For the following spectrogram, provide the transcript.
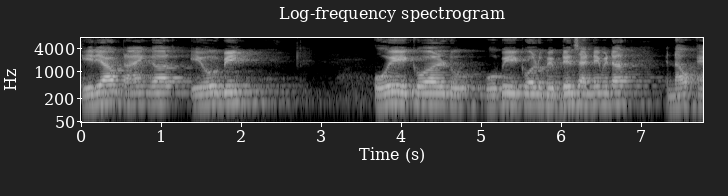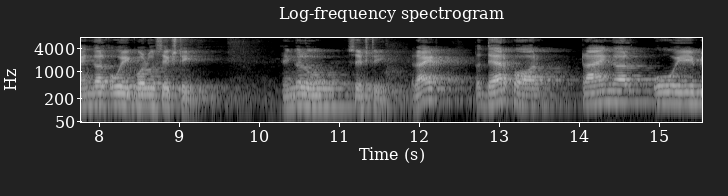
area of triangle AOB OA equal to OB equal to 15 centimeter and now angle O equal to 60 angle O 60 right so therefore triangle OAB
